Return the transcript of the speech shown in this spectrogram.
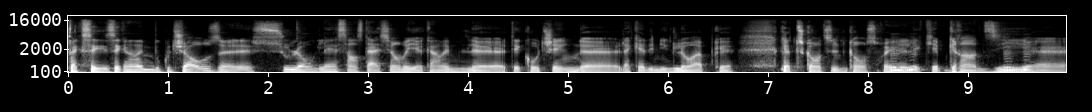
fait que c'est, quand même beaucoup de choses. Euh, sous l'onglet sans station, mais il y a quand même le, tes coachings l'Académie Glow Up que, que tu continues de construire. Mhm. L'équipe grandit. Mhm. euh,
